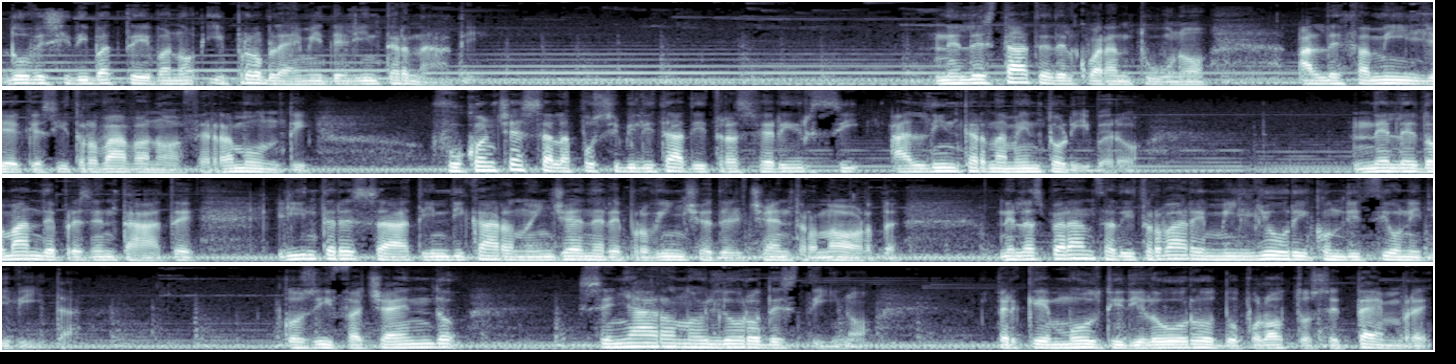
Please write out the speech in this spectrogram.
dove si dibattevano i problemi degli internati. Nell'estate del 41, alle famiglie che si trovavano a Ferramonti, fu concessa la possibilità di trasferirsi all'internamento libero. Nelle domande presentate, gli interessati indicarono in genere province del centro-nord, nella speranza di trovare migliori condizioni di vita. Così facendo, segnarono il loro destino, perché molti di loro, dopo l'8 settembre,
